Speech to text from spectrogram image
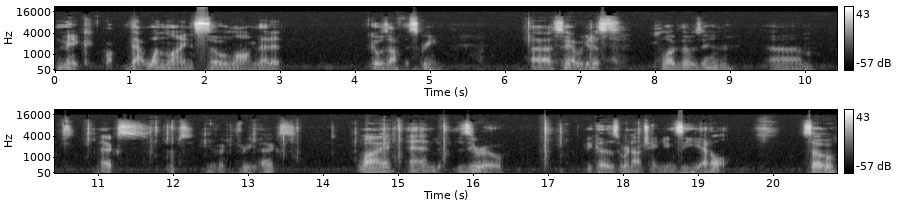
make that one line so long that it goes off the screen. Uh, so yeah, we could just plug those in. Um, x, oops, vector 3, x, y, and 0, because we're not changing z at all. So,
